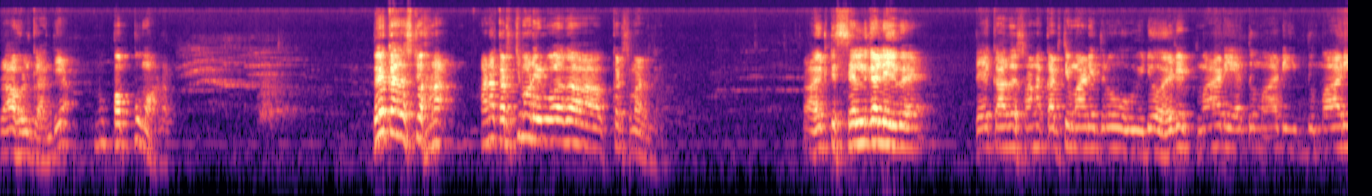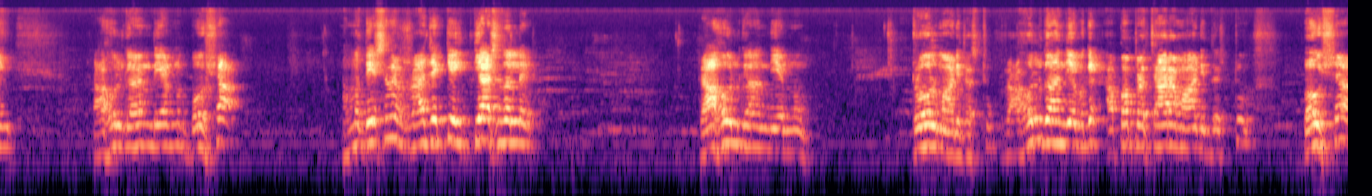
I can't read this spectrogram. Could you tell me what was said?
ರಾಹುಲ್ ಗಾಂಧಿಯ ಪಪ್ಪು ಮಾಡಲು. ಬೇಕಾದಷ್ಟು ಹಣ ಹಣ ಖರ್ಚು ಮಾಡಿರುವಾಗ ಖರ್ಚು ಮಾಡಿದೆ ಐ ಟಿ ಸೆಲ್ಗಳಿವೆ ಬೇಕಾದಷ್ಟು ಹಣ ಖರ್ಚು ಮಾಡಿದರು, ವಿಡಿಯೋ ಎಡಿಟ್ ಮಾಡಿ, ಅದು ಮಾಡಿ, ಇದು ಮಾಡಿ. ರಾಹುಲ್ ಗಾಂಧಿಯನ್ನು ಬಹುಶಃ ನಮ್ಮ ದೇಶದ ರಾಜಕೀಯ ಇತಿಹಾಸದಲ್ಲೇ ರಾಹುಲ್ ಗಾಂಧಿಯನ್ನು ಟ್ರೋಲ್ ಮಾಡಿದಷ್ಟು, ರಾಹುಲ್ ಗಾಂಧಿಯ ಬಗ್ಗೆ ಅಪಪ್ರಚಾರ ಮಾಡಿದಷ್ಟು ಬಹುಶಃ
